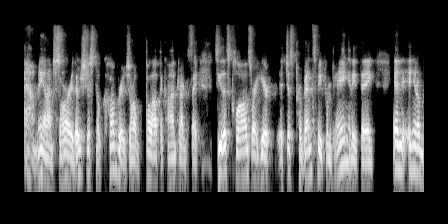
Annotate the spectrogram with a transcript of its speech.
oh man, I'm sorry, there's just no coverage. And I'll pull out the contract and say, see this clause right here, it just prevents me from paying anything. And, and you know,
